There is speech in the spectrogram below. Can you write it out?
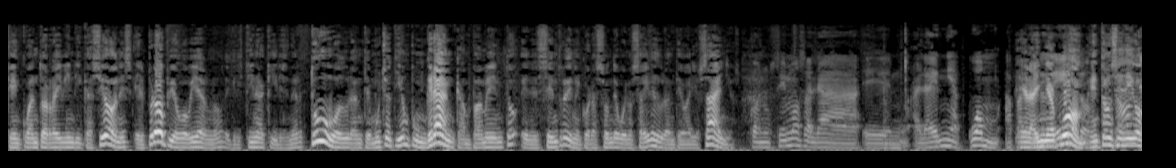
que en cuanto a reivindicaciones, el propio gobierno de Cristina Kirchner tuvo durante mucho tiempo un gran campamento en el centro y en el corazón de Buenos Aires durante varios años. Conocemos a la, eh, a la etnia Cuom. A, la etnia Cuom. Entonces digo,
